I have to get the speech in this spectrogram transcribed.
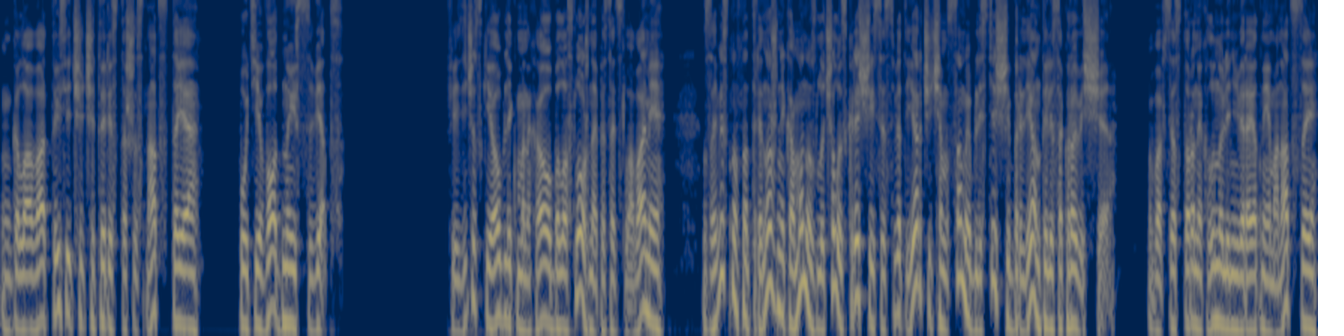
Глава 1416. Путеводный свет. Физический облик Манхао было сложно описать словами. Зависнув над треножником, он излучал искрящийся свет ярче, чем самый блестящий бриллиант или сокровище. Во все стороны хлынули невероятные эманации,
